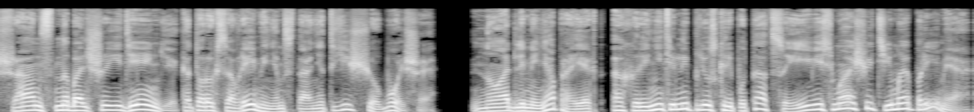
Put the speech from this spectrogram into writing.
Шанс на большие деньги, которых со временем станет еще больше. Ну а для меня проект — охренительный плюс к репутации и весьма ощутимая премия.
